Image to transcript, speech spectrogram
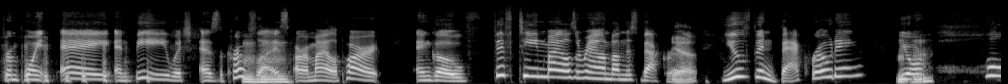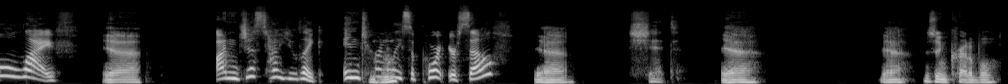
from point A and B, which as the crow flies are a mile apart, and go 15 miles around on this back road. Yeah. You've been back roading your Mhm. whole life Yeah. On just how you like internally mm-hmm. support yourself. Yeah. Shit. Yeah. Yeah. It's incredible.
